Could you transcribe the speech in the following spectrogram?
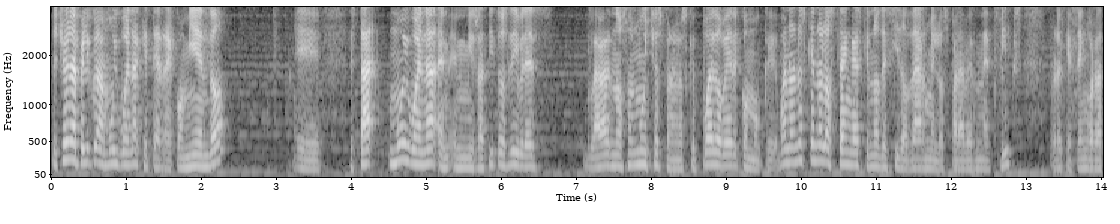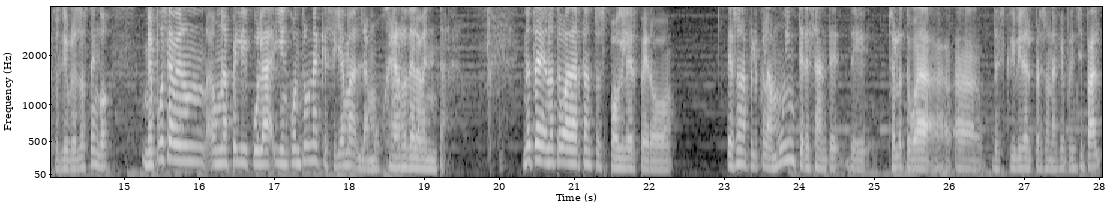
De hecho hay una película muy buena que te recomiendo. Eh, está muy buena en, en mis ratitos libres la verdad no son muchos, pero en los que puedo ver como que, bueno, no es que no los tenga, es que no decido dármelos para ver Netflix, pero que tengo ratos libres los tengo. Me puse a ver una película y encontré una que se llama La mujer de la ventana. No te, no te voy a dar tanto spoiler, pero es una película muy interesante de... Solo te voy a, a describir el personaje principal.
